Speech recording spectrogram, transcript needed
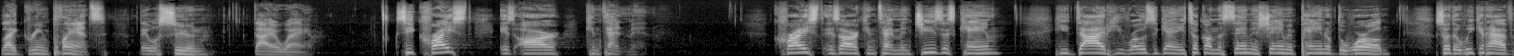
like green plants, they will soon die away. See, Christ is our contentment. Christ is our contentment. Jesus came, He died, He rose again, He took on the sin and shame and pain of the world so that we could have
